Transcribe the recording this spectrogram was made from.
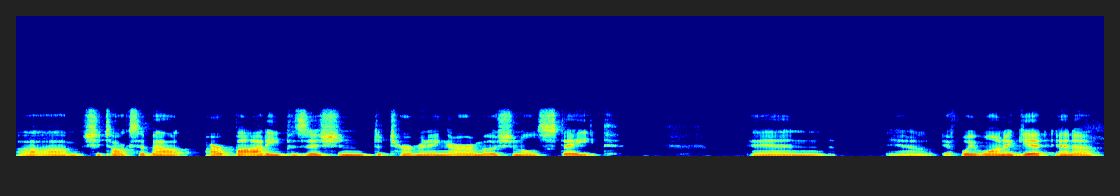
um, she talks about our body position determining our emotional state, and you know if we want to get in a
